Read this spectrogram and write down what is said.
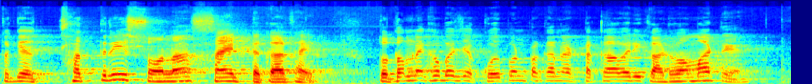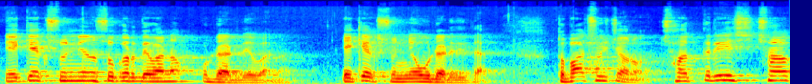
તો કે છત્રીસોના સાઠ ટકા થાય. તો તમને ખબર છે કોઈ પણ પ્રકારના ટકાવારી કાઢવા માટે એક એક શૂન્ય શું કરી દેવાના? ઉડાડી દેવાના. એક એક શૂન્ય ઉડાડી દીધા. તો પાછું વિચારો, છત્રીસ છક,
